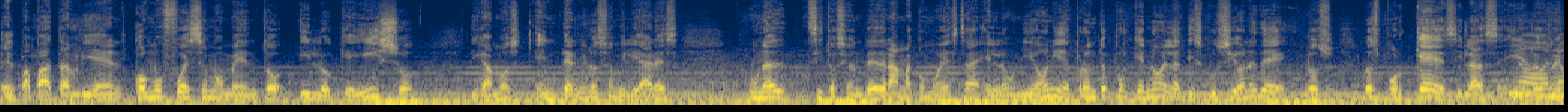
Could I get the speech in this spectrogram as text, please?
el papá también. ¿Cómo fue ese momento y lo que hizo, digamos, en términos familiares, una situación de drama como esta en la unión y de pronto, ¿por qué no? En las discusiones de los, los porqués y, las, y no, los nunca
